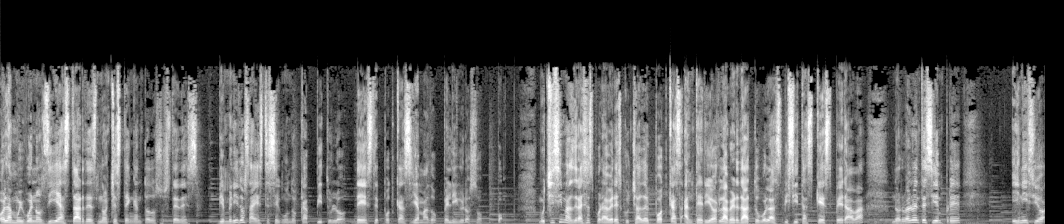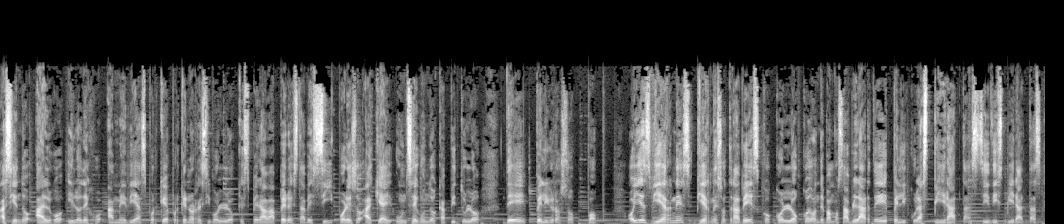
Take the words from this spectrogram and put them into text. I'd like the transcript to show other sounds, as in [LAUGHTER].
Hola, muy buenos días, tardes, noches tengan todos ustedes. Bienvenidos a este segundo capítulo de este podcast llamado Peligroso Pop. Muchísimas gracias por haber escuchado el podcast anterior, la verdad tuvo las visitas que esperaba. Normalmente siempre inicio haciendo algo y lo dejo a medias. ¿Por qué? Porque no recibo lo que esperaba, pero esta vez sí. Por eso aquí hay un segundo capítulo de Peligroso Pop. Hoy es viernes, viernes otra vez, Coco Loco, donde vamos a hablar de películas piratas, y piratas,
